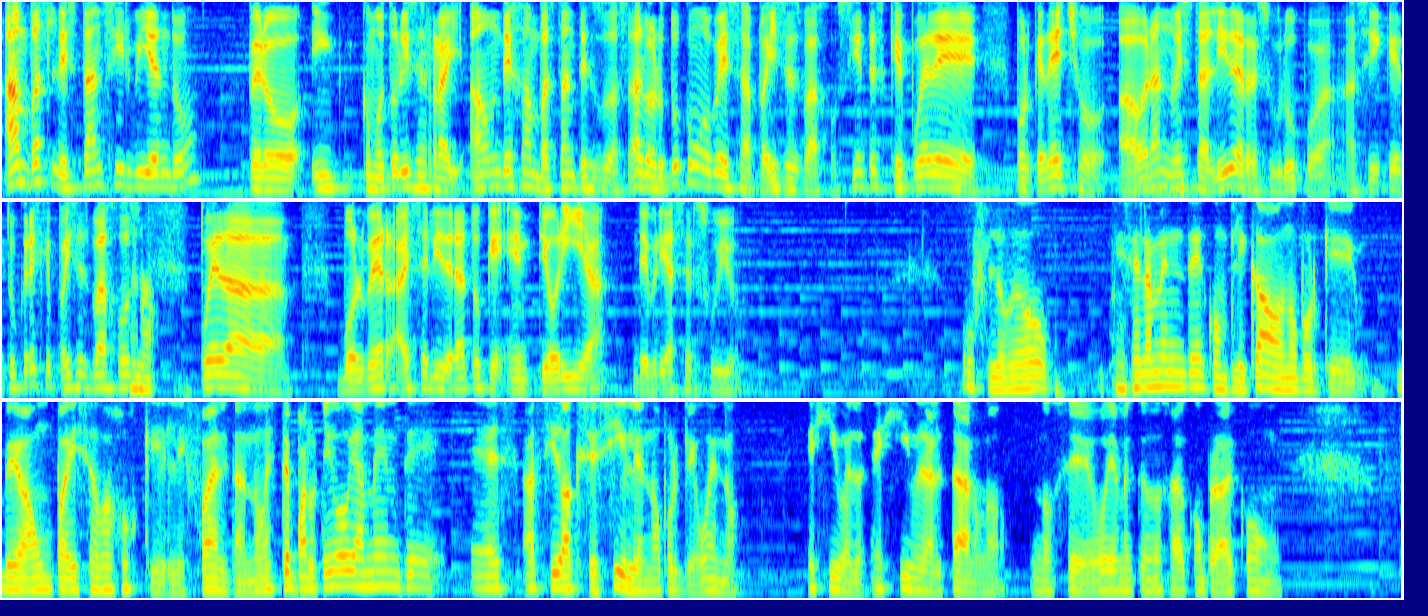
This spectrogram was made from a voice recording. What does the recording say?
ambas le están sirviendo, pero como tú dices, Ray, aún dejan bastantes dudas. Álvaro, ¿tú cómo ves a Países Bajos? ¿Sientes que puede, porque de hecho ahora no está líder de su grupo, ¿ah? así que tú crees que Países Bajos pueda volver a ese liderato que en teoría debería ser suyo? Uf, lo veo sinceramente complicado, ¿no? Porque veo a un Países Bajos que le falta, ¿no? Este partido obviamente es, ha sido accesible, ¿no? Porque bueno, es, Gibraltar, ¿no? No sé, obviamente no se va a comparar con,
